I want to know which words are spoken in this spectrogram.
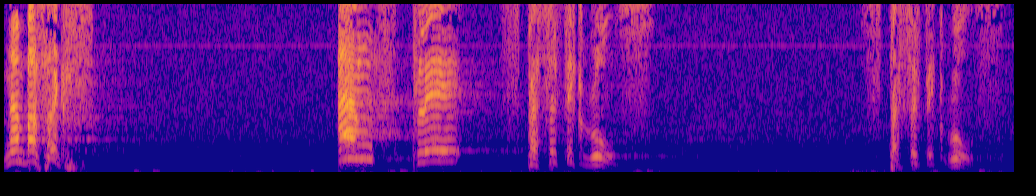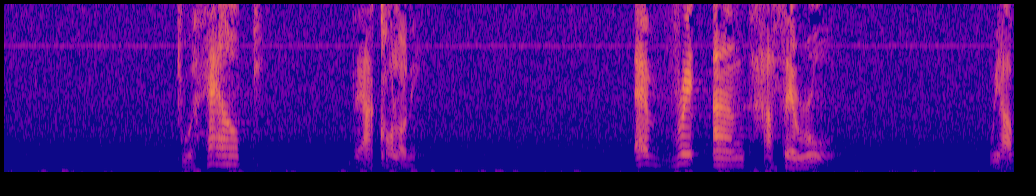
Number six. Ants play specific roles. Specific roles to help their colony. Every ant has a role. We have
